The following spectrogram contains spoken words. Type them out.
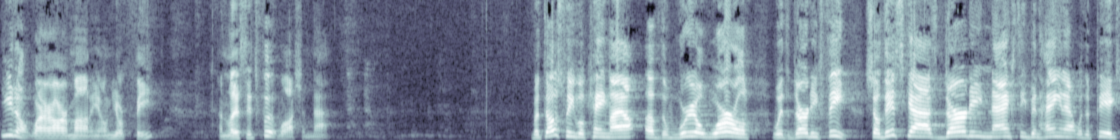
You don't wear Armani on your feet unless it's foot washing night. But those people came out of the real world with dirty feet. So this guy's dirty, nasty, been hanging out with the pigs,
